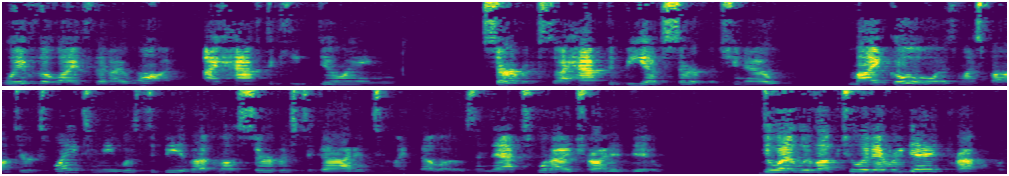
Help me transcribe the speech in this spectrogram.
live the life that I want. I have to keep doing service. I have to be of service. You know, my goal, as my sponsor explained to me, was to be of utmost service to God and to my fellows. And that's what I try to do. Do I live up to it every day? Probably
